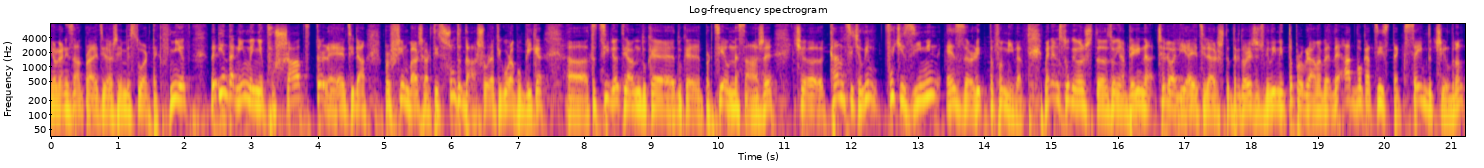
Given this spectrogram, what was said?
Një organizatë pra e cila është e investuar tek fëmijët dhe vjen tani me një fushatë të re e cila përfshin bashkë artistë shumë të dashur e figura publike, të cilët janë duke duke përcjellë mesazhe që kanë si qëllim fuqizimin e zërit të fëmijëve. Me ne në studio është zonja Blerina Çeloaliaj, e cila është drejtoreshë e zhvillimit të programeve dhe advokacisë tek Save the Children.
